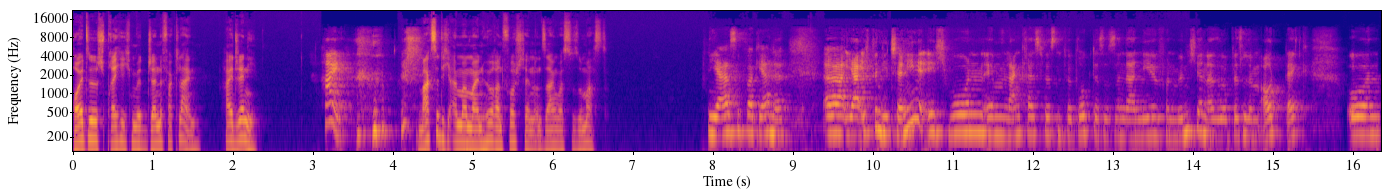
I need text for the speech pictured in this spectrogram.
Heute spreche ich mit Jennifer Klein. Hi Jenny. Hi. Magst du dich einmal meinen Hörern vorstellen und sagen, was du so machst? Ja, super gerne. Äh, ja, ich bin die Jenny. Ich wohne im Landkreis Fürstenfeldbruck. Das ist in der Nähe von München, also ein bisschen im Outback. Und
